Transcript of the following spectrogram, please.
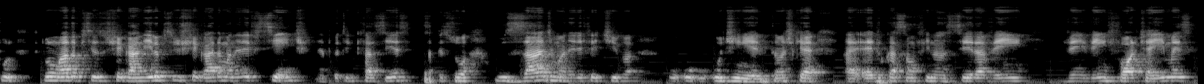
por, por, um lado eu preciso chegar nele, eu preciso chegar da maneira eficiente, né? porque eu tenho que fazer essa pessoa usar de maneira efetiva o, o, o dinheiro. Então, acho que é, a educação financeira vem, vem, vem forte aí, mas,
